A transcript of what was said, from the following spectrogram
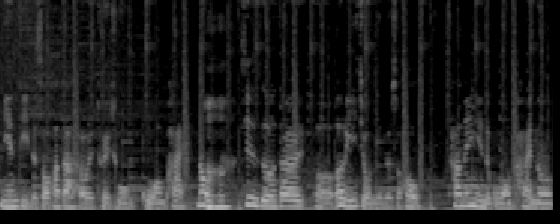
年底的时候，它大概还会推出国王派。那我记得大概呃二零一九年的时候，它那一年的国王派呢，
